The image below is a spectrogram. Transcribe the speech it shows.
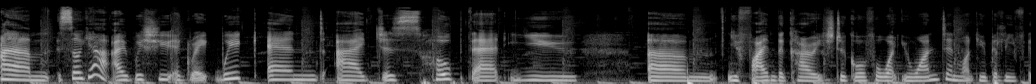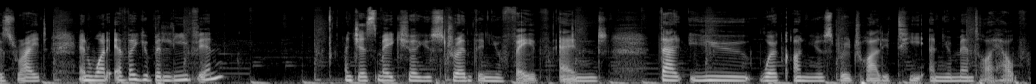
um so yeah i wish you a great week and i just hope that you um you find the courage to go for what you want and what you believe is right. And whatever you believe in and just make sure you strengthen your faith and that you work on your spirituality and your mental health.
